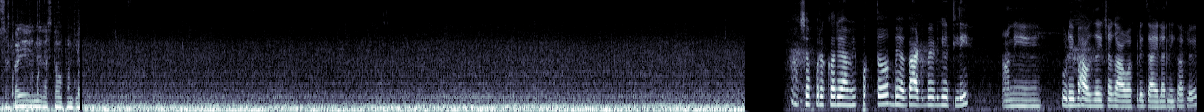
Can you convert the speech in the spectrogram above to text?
सकाळी रस्ता ओपन केला. अशा प्रकारे आम्ही फक्त भे गाठभेट घेतली आणि पुढे भावजाईच्या गावाकडे जायला निघालो आहे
